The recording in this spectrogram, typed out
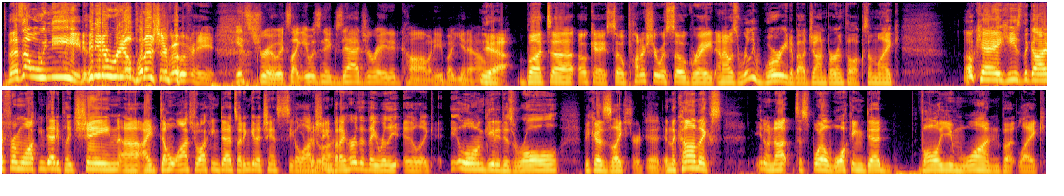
that's not what we need. We need a real Punisher movie. It's true. It's like it was an exaggerated comedy, but you know. Yeah, but uh, okay, so Punisher was so great, and I was really worried about Jon Bernthal because I'm like, okay, he's the guy from Walking Dead. He played Shane. Uh, I don't watch Walking Dead, so I didn't get a chance to see a lot of Shane. I. But I heard that they really uh, like elongated his role because, like, Sure did. in the comics, you know, not to spoil Walking Dead Volume One, but like.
